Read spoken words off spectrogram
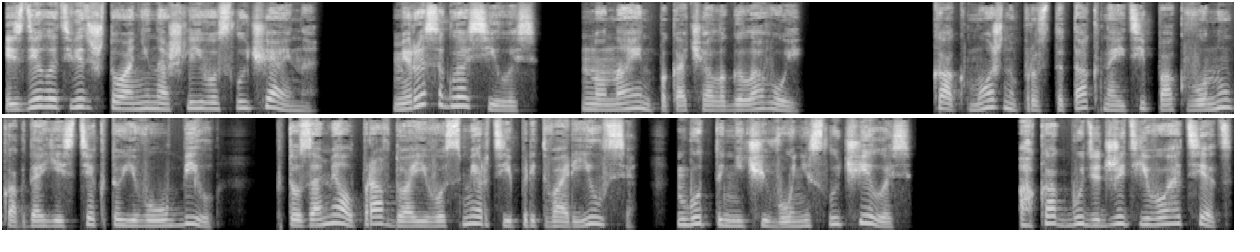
и сделать вид, что они нашли его случайно. Мире согласилась, но Найн покачала головой. Как можно просто так найти Пак Вону, когда есть те, кто его убил, кто замял правду о его смерти и притворился, будто ничего не случилось? А как будет жить его отец?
